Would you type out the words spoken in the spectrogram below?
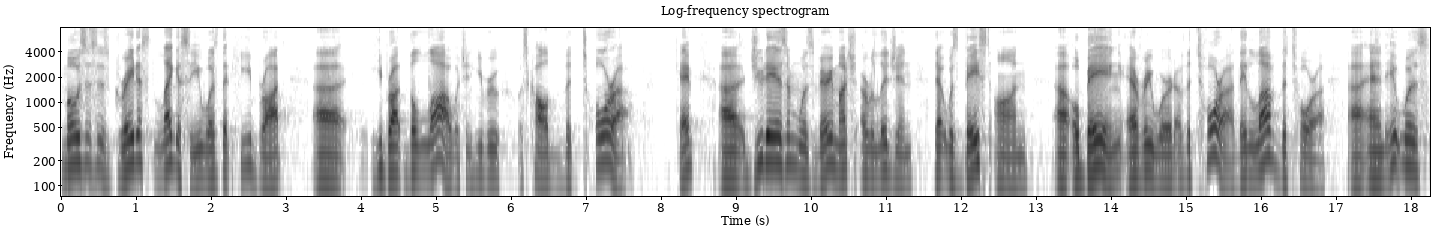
Moses' greatest legacy was that he brought, uh, he brought the law, which in Hebrew was called the Torah. Okay? Uh, Judaism was very much a religion that was based on uh, obeying every word of the Torah. They loved the Torah, uh, and it was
